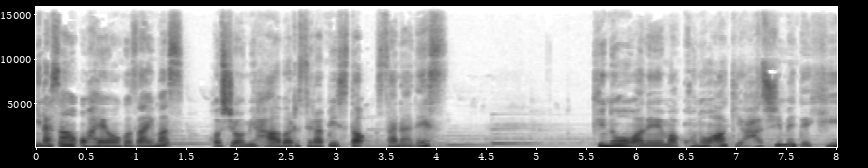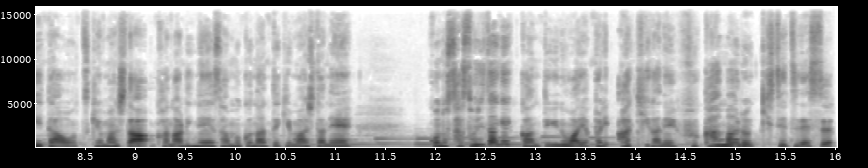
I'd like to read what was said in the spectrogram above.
皆さんおはようございます。星読みハーバルセラピスト、サナです。昨日はね、まあ、この秋初めてヒーターをつけました。かなりね、寒くなってきましたね。このサソリ座月間っていうのはやっぱり秋がね、深まる季節です。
